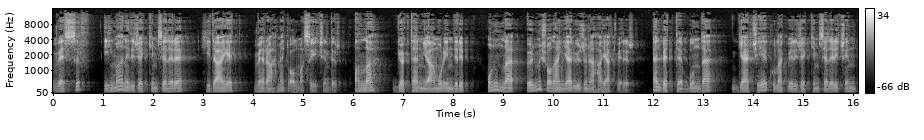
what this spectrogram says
ve sırf iman edecek kimselere hidayet ve rahmet olması içindir. Allah gökten yağmur indirip onunla ölmüş olan yeryüzüne hayat verir. Elbette bunda gerçeğe kulak verecek kimseler için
